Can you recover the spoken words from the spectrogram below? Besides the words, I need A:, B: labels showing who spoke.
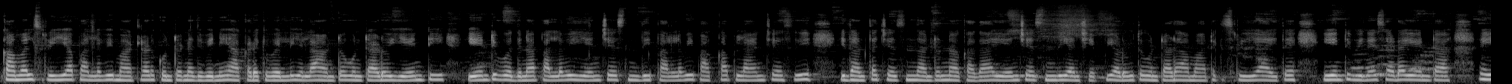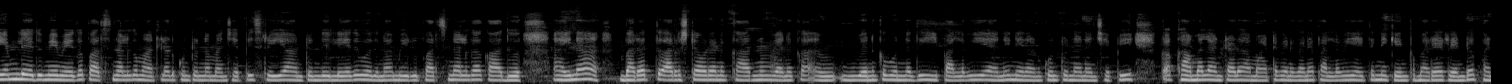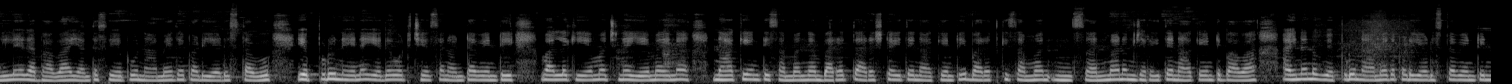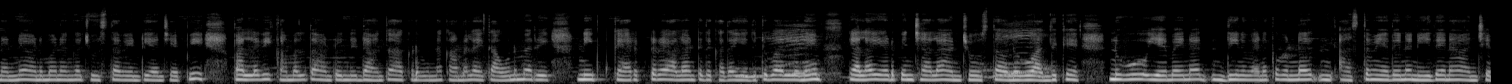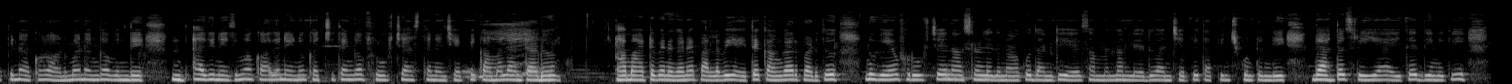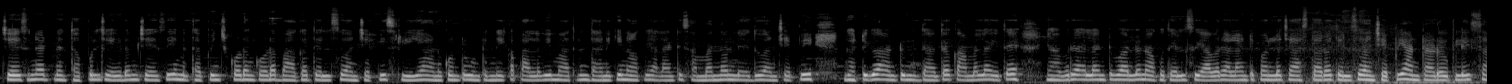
A: కమల్ శ్రీయ పల్లవి మాట్లాడుకుంటున్నది విని అక్కడికి వెళ్ళి ఇలా అంటూ ఉంటాడు ఏంటి? ఏంటి వదిన? పల్లవి ఏం చేసింది? పల్లవి పక్కా ప్లాన్ చేసి ఇదంతా చేసింది అంటున్నావు కదా ఏం చేసింది? అని చెప్పి అడుగుతూ ఉంటాడు. ఆ మాటకి శ్రీయ అయితే ఏంటి వినేశాడా ఏంటా? ఏం లేదు మేము ఏదో పర్సనల్గా మాట్లాడుకుంటున్నాం అని చెప్పి శ్రీయ అంటుంది. లేదు వదిన మీరు పర్సనల్గా కాదు. అయినా భరత్ అరెస్ట్ అవ్వడానికి కారణం వెనుక వెనుక ఉన్నది ఈ పల్లవి అని నేను అనుకుంటున్నానని చెప్పి కమల్ అంటాడు. ఆ మాట వినగానే పల్లవి అయితే నీకు ఇంక మరే రెండో పని లేదా బావా? ఎంతసేపు నా మీదే పడి ఏడుస్తావు? ఎప్పుడు నేనే ఏదో ఒకటి చేశాను అంటావేంటి? వాళ్ళకి ఏమొచ్చినా ఏమైనా నాకేంటి సంబంధం? భరత్ అరెస్ట్ అయితే నాకేంటి? భరత్కి సన్మానం జరిగితే నాకేంటి బావా? అయినా నువ్వు ఎప్పుడు నా మీద పడి ఏడుస్తావేంటి? నన్నే అనుమానంగా చూస్తావేంటి అని చెప్పి పల్లవి కమల్తో అంటుంది. దాంతో అక్కడ ఉన్న కమల్ అయితే అవును మరి నీ క్యారెక్టరే అలాంటిది కదా? ఎదుటి వాళ్ళని ఎలా ఏడిపించాలా అని చూస్తావు నువ్వు? అందుకే నువ్వు ఏమైనా దీని వెనక ఉన్న అస్తం ఏదైనా నీదేనా? అని చెప్పి నాకు అనుమానంగా ఉంది. అది నిజమో కాదో? నేను ఖచ్చితంగా ప్రూఫ్ చేస్తానని చెప్పి కమల్ అంటాడు. ఆ మాట వినగానే పల్లవి అయితే కంగారు పడుతూ నువ్వేం ప్రూఫ్ చేయని అవసరం లేదు నాకు దానికి ఏ సంబంధం లేదు అని చెప్పి తప్పించుకుంటుంది. దాంతో శ్రీయ అయితే దీనికి చేసిన తప్పులు చేయడం చేసి తప్పించుకోవడం కూడా బాగా తెలుసు అని చెప్పి శ్రీయ అనుకుంటూ ఉంటుంది. ఇక పల్లవి మాత్రం దానికి నాకు ఎలాంటి సంబంధం లేదు అని చెప్పి గట్టిగా అంటుంది. దాంతో కమల అయితే ఎవరు ఎలాంటి వాళ్ళు నాకు తెలుసు ఎవరు ఎలాంటి పనులు చేస్తారో తెలుసు అని చెప్పి అంటాడు. ప్లీజ్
